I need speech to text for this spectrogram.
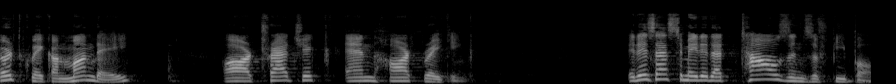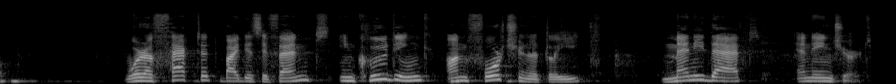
earthquake on Monday are tragic and heartbreaking. It is estimated that thousands of people were affected by this event, including, unfortunately, many dead and injured.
